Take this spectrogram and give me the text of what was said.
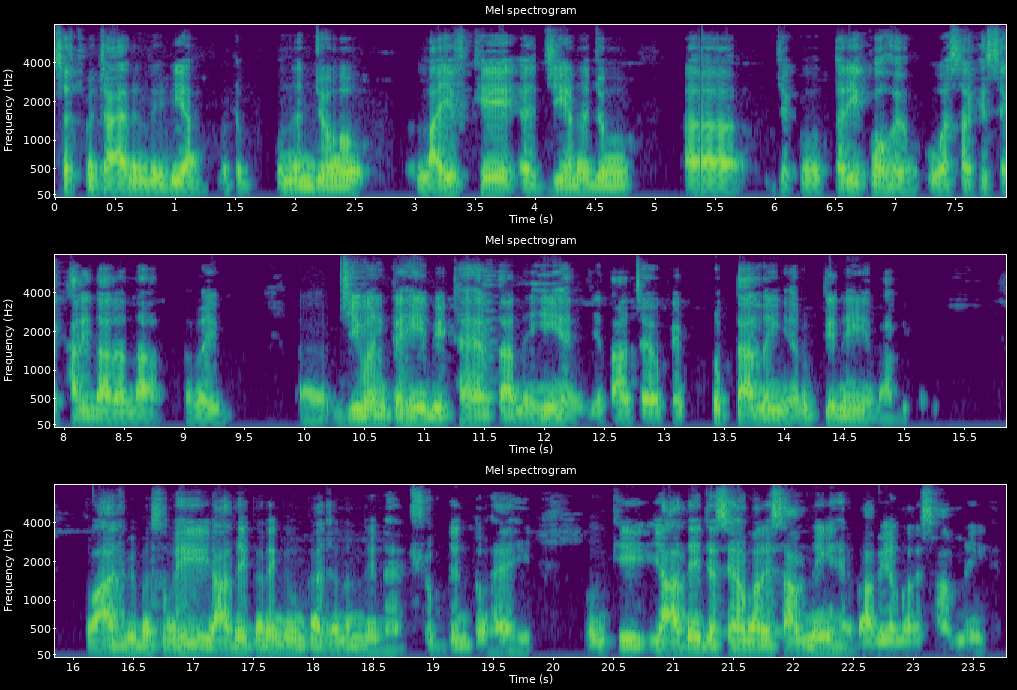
सचमुच आयरन लेडी आहे मतिलबु उन्हनि जो लाइफ खे जीअण जो जेको तरीक़ो हुयो, उहो असांखे सेखारींदा रहंदा त भई जीवन कहीं भी ठहरता नहीं है ये तव्हां चयो कि रुकता नहीं है, रुकती नहीं है भाभी। तो आज भी बस वही यादें करेंगे, उनका जन्मदिन है, शुभ दिन तो है ही। उनकी यादें जैसे हमारे सामने ही है, भाभी हमारे सामने ही है।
